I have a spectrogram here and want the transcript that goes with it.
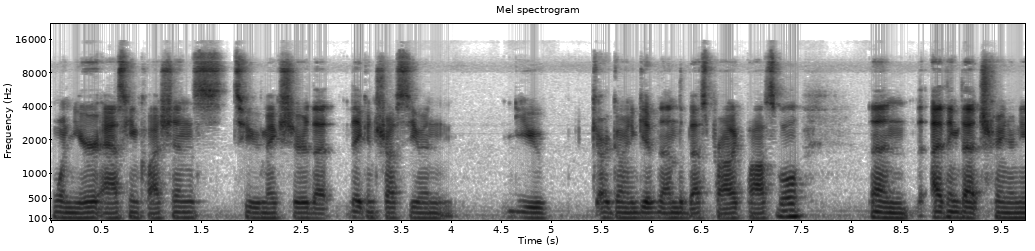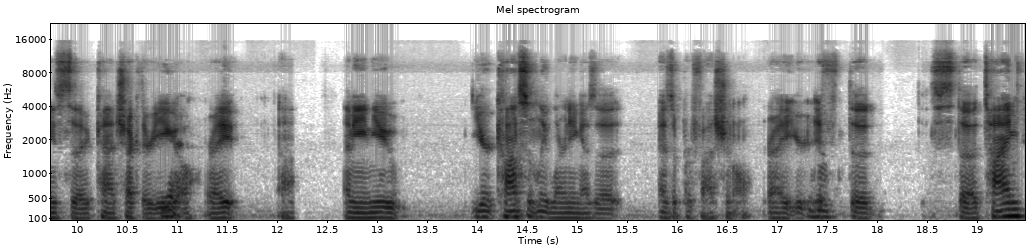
when you're asking questions to make sure that they can trust you and you are going to give them the best product possible, then I think that trainer needs to kind of check their ego, yeah. right? Uh, I mean, you you're constantly learning as a as a professional, right? You're, mm-hmm. If the the time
